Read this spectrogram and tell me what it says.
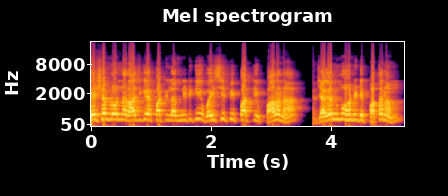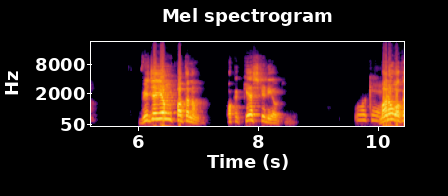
దేశంలో ఉన్న రాజకీయ పార్టీలన్నిటికీ వైసీపీ పార్టీ పాలన జగన్మోహన్ రెడ్డి పతనం విజయం పతనం ఒక కేస్ స్టడీ అవుతుంది. మనం ఒక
